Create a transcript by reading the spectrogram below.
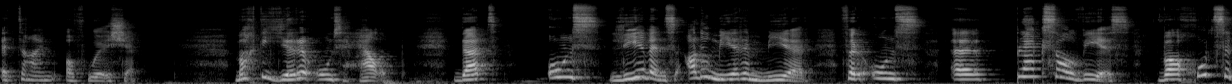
a time of worship? Mag die Here ons help dat ons lewens al hoe meer en meer vir ons 'n plek sal wees waar God se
